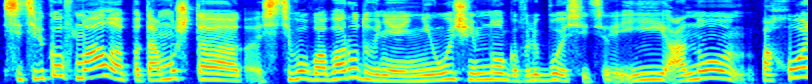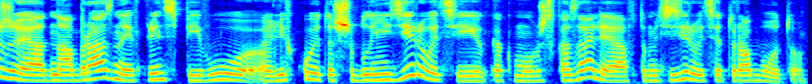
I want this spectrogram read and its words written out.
Сетевиков мало, потому что сетевого оборудования не очень много в любой сети. И оно похожее, однообразное, и, в принципе, его легко это шаблонизировать и, как мы уже сказали, автоматизировать эту работу.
